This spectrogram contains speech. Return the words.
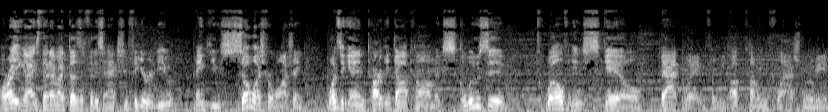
Alright, you guys, that about does it for this action figure review. Thank you so much for watching. Once again, Target.com exclusive 12 inch scale Batwing from the upcoming Flash movie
